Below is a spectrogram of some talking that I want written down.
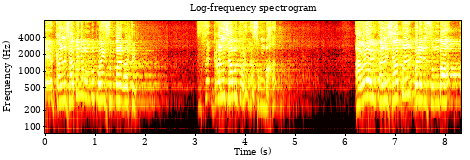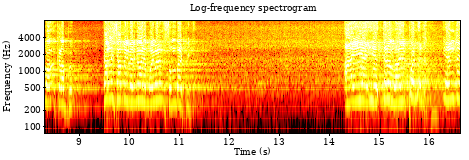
ഏഹ്, കള്ള് ഷാപ്പിന്റെ മുമ്പ് പോയി സുംബ കാട്ട്. കള്ളുഷാപ്പ് കള്ള് ഷാപ്പ് തുടങ്ങുക സുംബ. അവിടെ ഒരു കള്ള് ഷാപ്പ് ഇവിടെ ഒരു സുംബ ക്ലബ്ബ്. കള്ള് ഷാപ്പിൽ വരുന്നവരെ മുഴുവനും സുമ്പടിപ്പിക്കും അയ്യ എത്ര വലിപ്പുണ്ടല്ലോ എന്ത്?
